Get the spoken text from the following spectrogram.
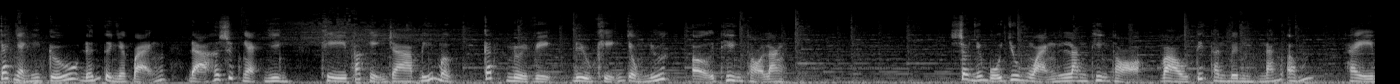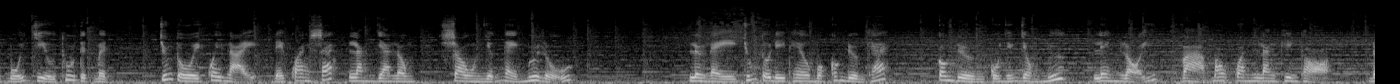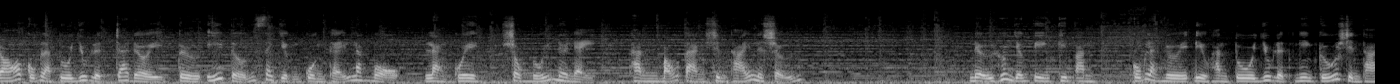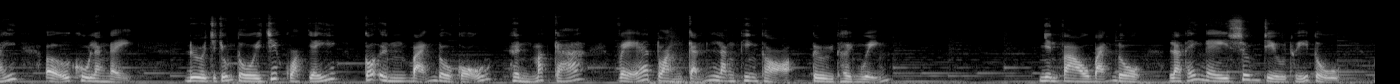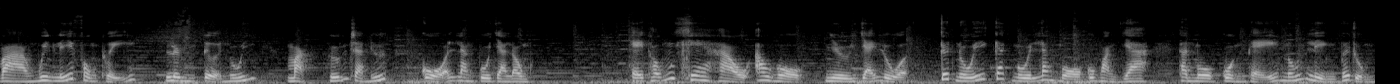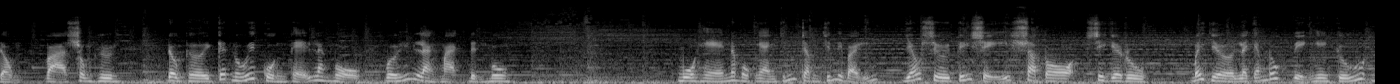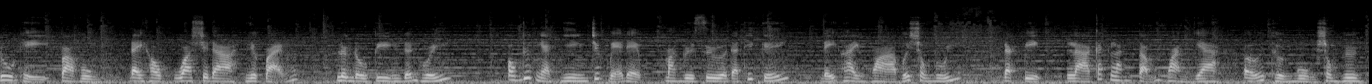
Các nhà nghiên cứu đến từ Nhật Bản đã hết sức ngạc nhiên khi phát hiện ra bí mật cách người Việt điều khiển dòng nước ở Thiên Thọ Lăng. Sau những buổi du ngoạn lăng Thiên Thọ vào tiết thanh minh nắng ấm hay buổi chiều thu tịch mịch, chúng tôi quay lại để quan sát lăng Gia Long sau những ngày mưa lũ. Lần này chúng tôi đi theo một con đường khác con đường của những dòng nước len lỏi và bao quanh lăng thiên thọ. Đó cũng là tour du lịch ra đời từ ý tưởng xây dựng quần thể lăng mộ, làng quê, sông núi nơi này thành bảo tàng sinh thái lịch sử. Nữ hướng dẫn viên Kim Anh cũng là người điều hành tour du lịch nghiên cứu sinh thái ở khu làng này, đưa cho chúng tôi chiếc quạt giấy có in bản đồ cổ, hình mắt cá, vẽ toàn cảnh lăng thiên thọ từ thời Nguyễn. Nhìn vào bản đồ, là thấy ngay sơn triều thủy tụ và nguyên lý phong thủy, lưng tựa núi, mặt hướng ra nước của lăng vua Gia Long. Hệ thống khe hào ao hồ như giải lụa kết nối các ngôi lăng mộ của hoàng gia thành một quần thể nối liền với ruộng đồng và sông Hương, đồng thời kết nối quần thể lăng mộ với làng mạc Định Môn. Mùa hè năm 1997, giáo sư tiến sĩ Sato Shigeru bấy giờ là giám đốc Viện Nghiên cứu Đô thị và Vùng Đại học Waseda, Nhật Bản, lần đầu tiên đến Huế. Ông rất ngạc nhiên trước vẻ đẹp mà người xưa đã thiết kế để hài hòa với sông núi, đặc biệt là các lăng tẩm hoàng gia ở thượng nguồn sông Hương.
